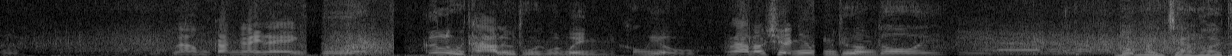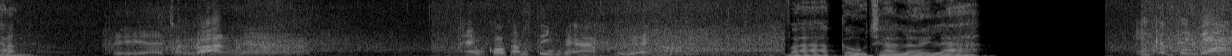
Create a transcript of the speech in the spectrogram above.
hơn. Làm cả ngày nay anh cứ cứ lủi thà lủi thủi một mình, không hiểu. Ra nói chuyện như bình thường thôi. Là Bỗng anh chàng hỏi thẳng. Trong đoàn ờ, em có cảm tình với ai? Bây giờ anh hỏi. Và câu trả lời là Em cảm tình với anh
